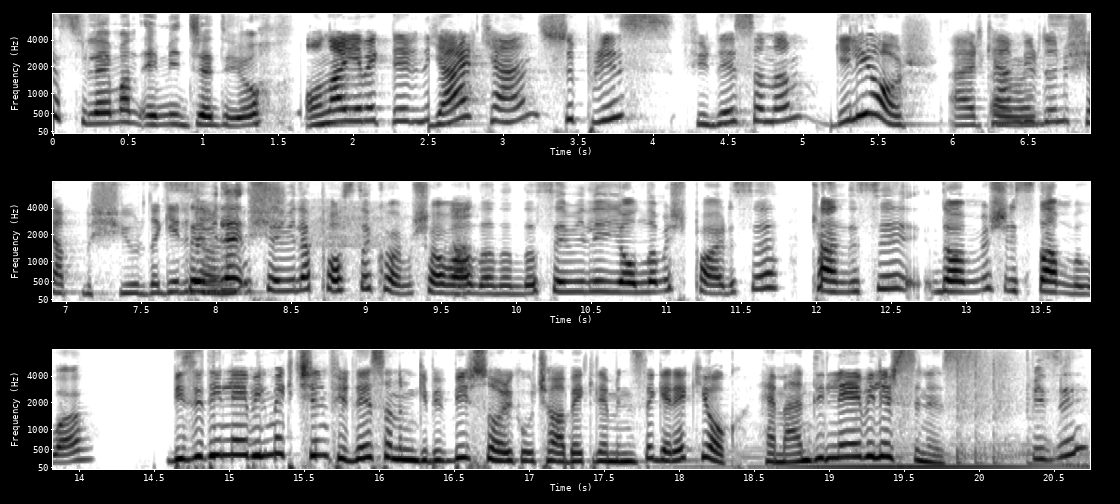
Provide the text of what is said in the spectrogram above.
de Süleyman Emice diyor. Onlar yemeklerini yerken sürpriz Firdevs Hanım geliyor. Erken Evet. bir dönüş yapmış. Yurda geri Sevile, dönmüş. Sevile posta koymuş havaalanında. Sevil'i yollamış Paris'e. Kendisi dönmüş İstanbul'a. Bizi dinleyebilmek için Firdevs Hanım gibi bir sonraki uçağı beklemenize gerek yok. Hemen dinleyebilirsiniz. Bizi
